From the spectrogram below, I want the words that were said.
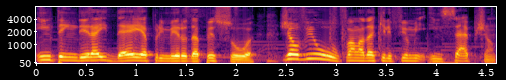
entender a ideia primeiro da pessoa. Já ouviu falar daquele filme Inception?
